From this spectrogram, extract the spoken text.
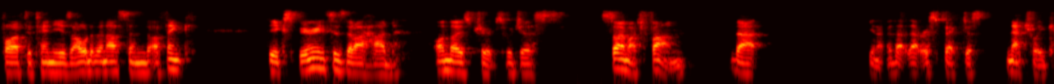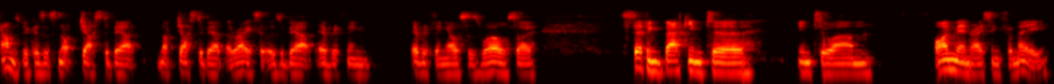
five to ten years older than us, and I think the experiences that I had on those trips were just so much fun that you know that that respect just naturally comes because it's not just about not just about the race; it was about everything everything else as well. So stepping back into into um, Ironman racing for me,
